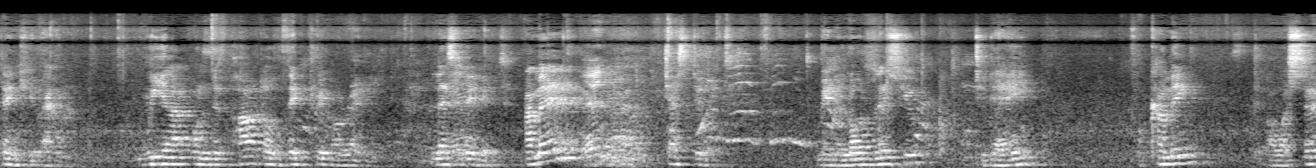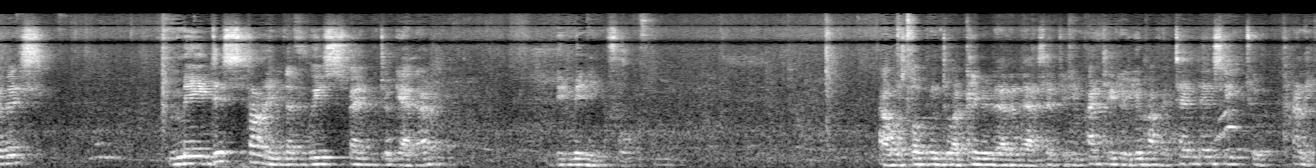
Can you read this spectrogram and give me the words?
Thank you, Anna. We are on the path of victory already. Let's live it. Amen? Amen. Just do it. May the Lord bless you today for coming to our service. May this time that we spend together be meaningful. I was talking to Akili the other day. I said to him, Akili, you have a tendency to panic.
